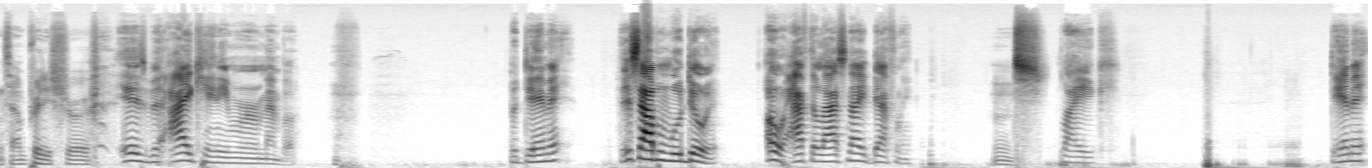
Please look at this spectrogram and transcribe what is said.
I'm pretty sure. It's been, I can't even remember. But damn it, this album will do it. Oh, after last night, definitely. Mm. Like, damn it,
